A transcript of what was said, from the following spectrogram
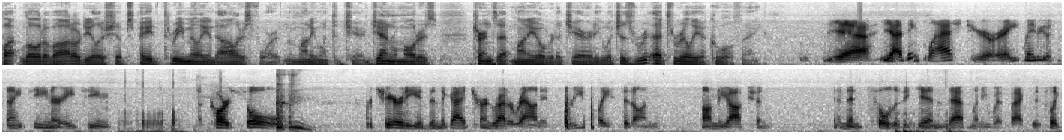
buttload of auto dealerships, paid three million dollars for it, and the money went to charity. General Motors turns that money over to charity, which is re- that's really a cool thing. Yeah, yeah. I think last year, or eight, maybe it was 19 or 18, a car sold for charity, and then the guy turned right around and replaced it on on the auction, and then sold it again, and that money went back. It's like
